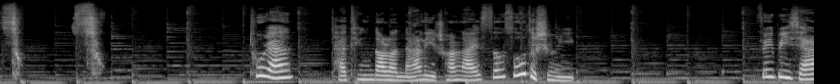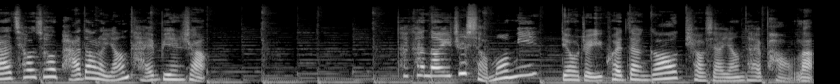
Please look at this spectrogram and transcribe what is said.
嗖嗖！突然，他听到了哪里传来嗖嗖的声音。飞碧侠悄悄爬到了阳台边上。”看到一只小猫咪叼着一块蛋糕跳下阳台跑了。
